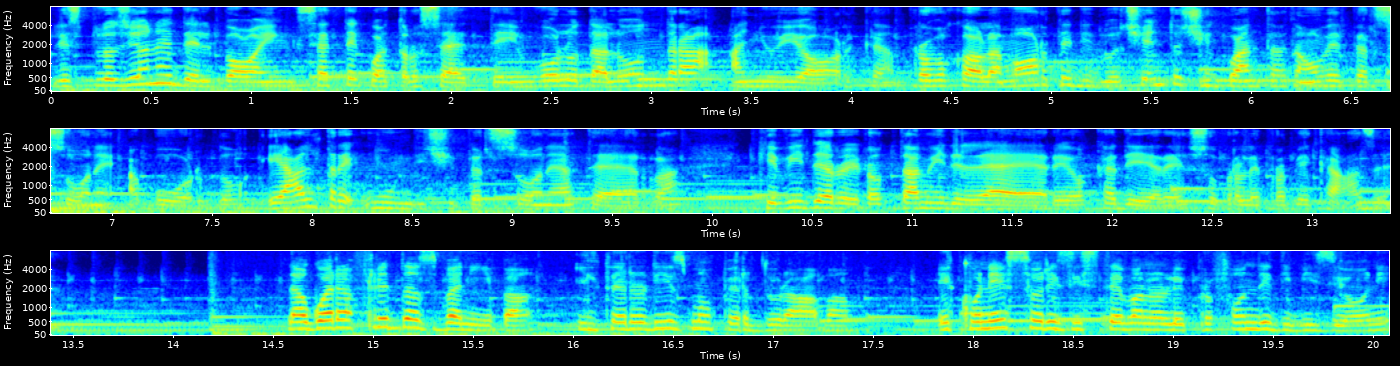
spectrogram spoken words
L'esplosione del Boeing 747 in volo da Londra a New York provocò la morte di 259 persone a bordo e altre 11 persone a terra che videro i rottami dell'aereo cadere sopra le proprie case. La guerra fredda svaniva, il terrorismo perdurava e con esso resistevano le profonde divisioni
